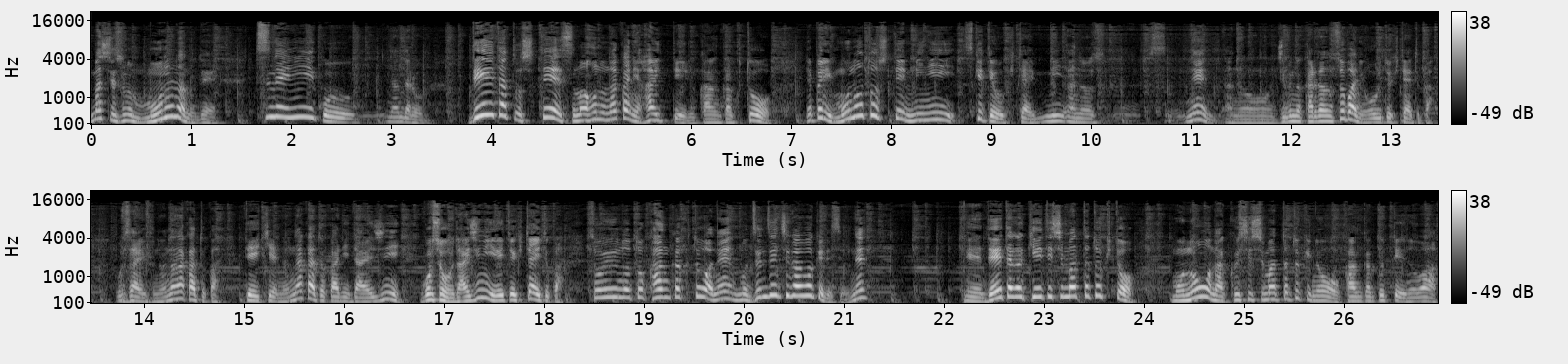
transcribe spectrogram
ましてそのものなので常にこうなんだろうデータとしてスマホの中に入っている感覚とやっぱり物として身につけておきたいあのね、あの自分の体のそばに置いときたいとかお財布の中とか定期券の中とかに大事に五章を大事に入れておきたいとかそういうのと感覚とはねもう全然違うわけですよね。えデータが消えてしまった時と物をなくしてしまった時の感覚っていうのは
